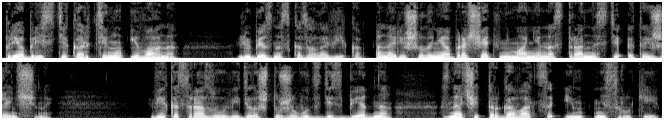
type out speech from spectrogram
приобрести картину Ивана», — любезно сказала Вика. Она решила не обращать внимания на странности этой женщины. Вика сразу увидела, что живут здесь бедно, значит, торговаться им не с руки.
